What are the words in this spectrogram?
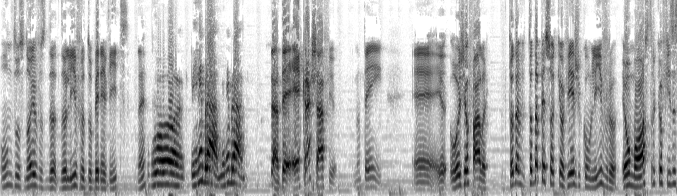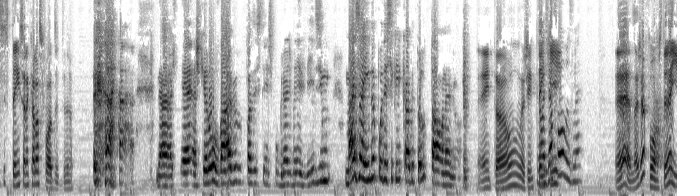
um dos noivos do, do livro do Benevides, né? Boa, bem lembrado, bem lembrado. Não, é crachá, filho. Não tem. é, eu- hoje eu falo. Toda, toda pessoa que eu vejo com livro, eu mostro que eu fiz assistência naquelas fotos, entendeu? Não, acho, que é, acho que é louvável fazer assistência pro grande Benevides e mais ainda poder ser clicado pelo tal, né, meu? É, então a gente tem Nós que. já fomos, né? É, nós já fomos. Tem aí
